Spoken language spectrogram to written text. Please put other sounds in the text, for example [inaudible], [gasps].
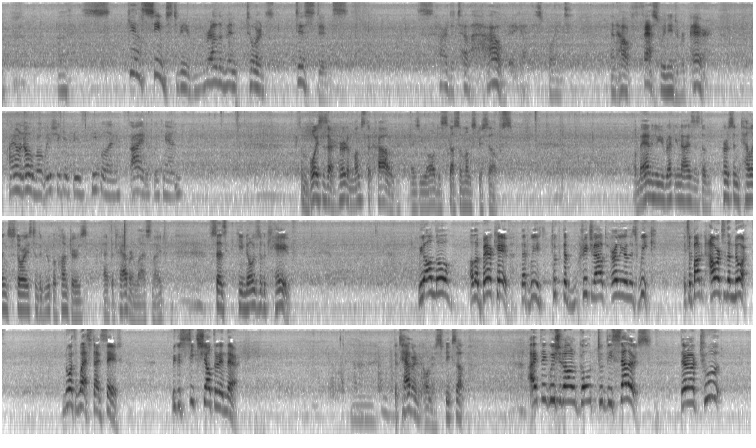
Scale seems to be relevant towards distance. It's hard to tell how big at this point, and how fast we need to repair. I don't know, but we should get these people inside if we can. Some voices are heard amongst the crowd as you all discuss amongst yourselves. A man who you recognize as the person telling stories to the group of hunters at the tavern last night says he knows of a cave. We all know of a bear cave that we took the creature out earlier this week. It's about an hour to the north. Northwest, I'd say. We could seek shelter in there. The tavern owner speaks up. I think we should all go to the cellars. There are two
